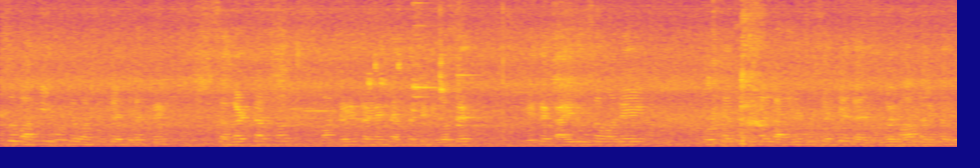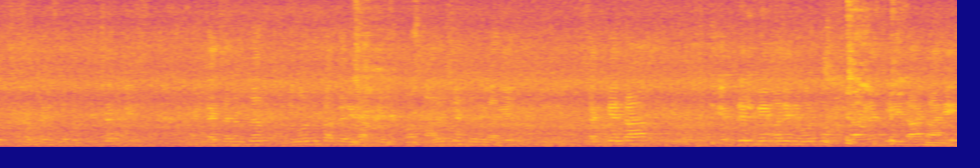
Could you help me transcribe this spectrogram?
असं बाकी मोठ्या भाषेत काही मिळत नाही. संघटनात्मक मांडणी करण्याचे आत्ताचे दिवस आहेत. येत्या काही दिवसामध्ये कोणत्या निकाल लागण्याची शक्यता आहे मुंबई महापालिका दोनशे सत्तावीसला दोनशे छत्तीस आणि त्याच्यानंतर निवडणुका कधी लागेल मग आरक्षण कधी लागेल. शक्यता एप्रिल मे मध्ये निवडणूक लागण्याची दाट आहे.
